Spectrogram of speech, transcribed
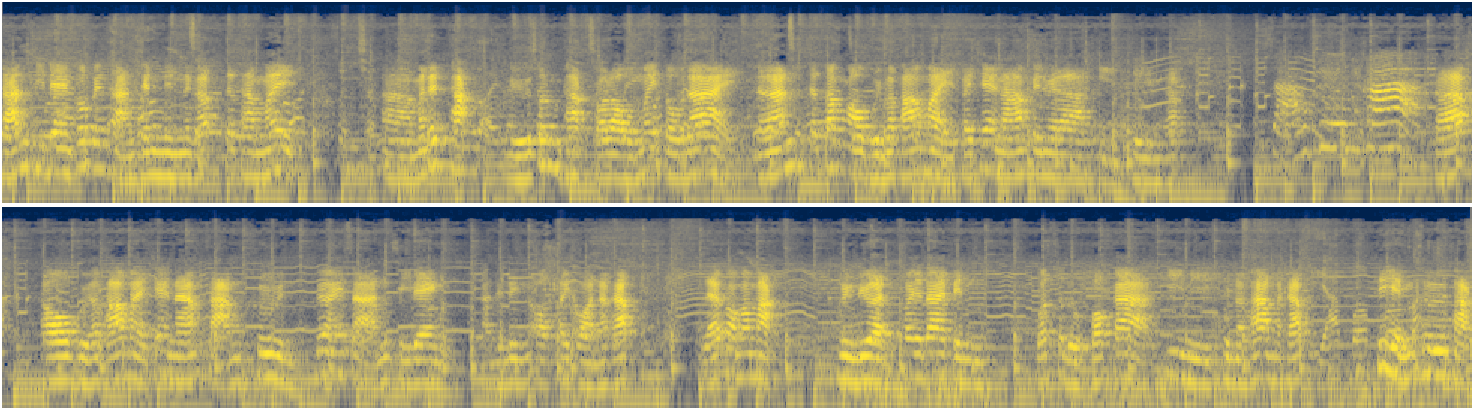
สารสีแดงก็เป็นสารเทนนินนะครับ จะทำให้อ่า เมล็ดผักหรือต้นผักของเราไม่โตได้ ดังนั้นจะต้องเอาขุยมะพร้าวใหม่ไปแช่น้ำเป็นเวลากี่คืนครับ สามคืนค่ะครับ เอาขุยมะพร้าวใหม่แช่น้ำสามคืน เพื่อให้สารสีแดงสารเทนนินออกไปก่อนนะครับ แล้วก็มาหมัก1เดือนก็จะได้เป็นวัสดุเพาะกล้าที่มีคุณภาพนะครับ ที่เห็นคือผัก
